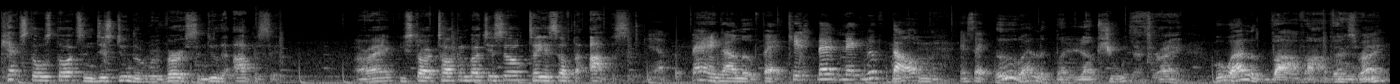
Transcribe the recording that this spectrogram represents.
Catch those thoughts and just do the reverse and do the opposite. All right? You start talking about yourself, tell yourself the opposite. Yeah. Dang, I look fat. Catch that negative thought and say, ooh, I look voluptuous. That's right. Ooh, I look va va. That's right.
